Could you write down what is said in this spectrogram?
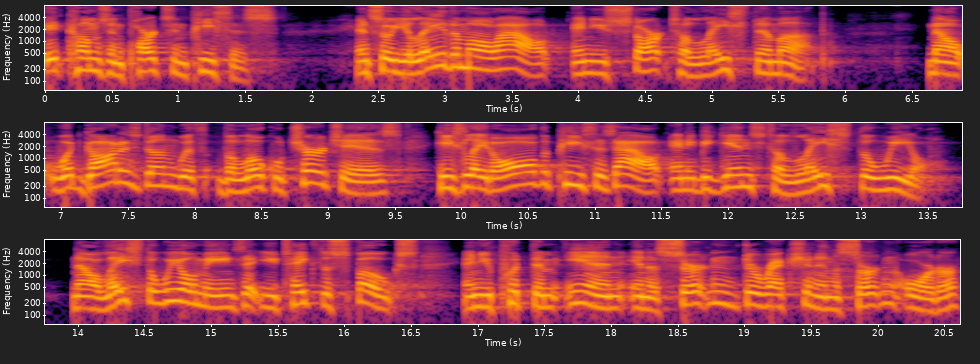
it comes in parts and pieces. And so you lay them all out and you start to lace them up. Now, what God has done with the local church is He's laid all the pieces out and He begins to lace the wheel. Now, lace the wheel means that you take the spokes and you put them in in a certain direction, in a certain order.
